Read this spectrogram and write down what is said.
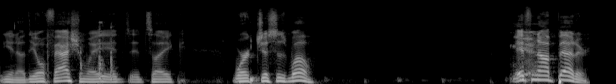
you know the old fashioned way it's it's like work just as well if not better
